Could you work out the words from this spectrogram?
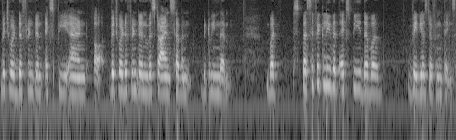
which were different in XP and uh, which were different in Vista and 7 between them. But specifically with XP, there were various different things.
